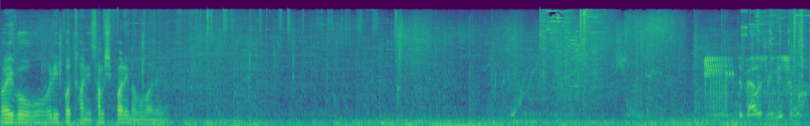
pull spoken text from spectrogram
아이고 리포탄이 30발이 넘어가네요. The Valor's munition log.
